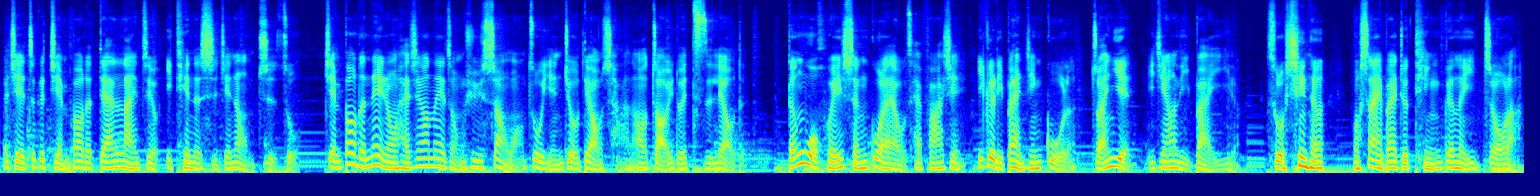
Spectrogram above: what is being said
而且这个简报的 deadline 只有一天的时间那种制作。简报的内容还是要那种去上网做研究调查，然后找一堆资料的。等我回神过来，我才发现一个礼拜已经过了，转眼已经要礼拜一了。所幸呢，我上礼拜就停更了一周啦。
